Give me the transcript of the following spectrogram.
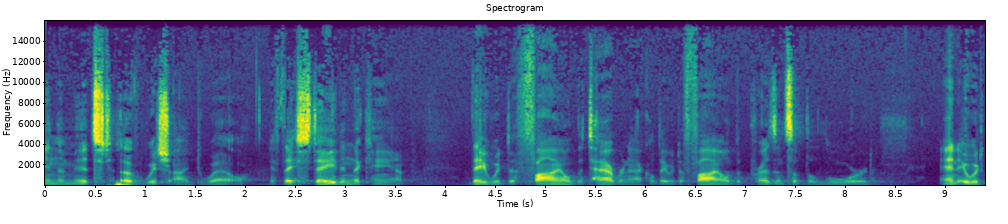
in the midst of which I dwell. If they stayed in the camp, they would defile the tabernacle, they would defile the presence of the Lord, and it would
